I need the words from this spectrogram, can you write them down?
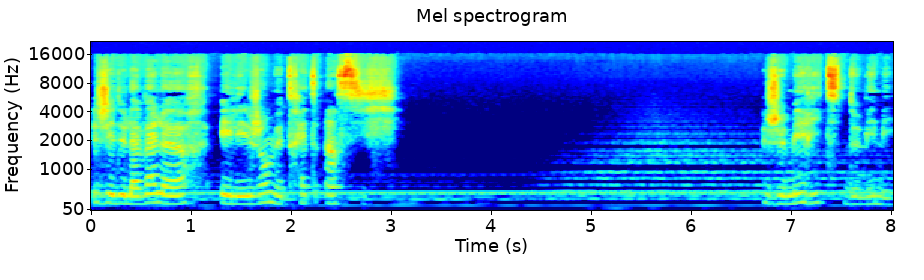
J'ai de la valeur et les gens me traitent ainsi. Je mérite de m'aimer.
